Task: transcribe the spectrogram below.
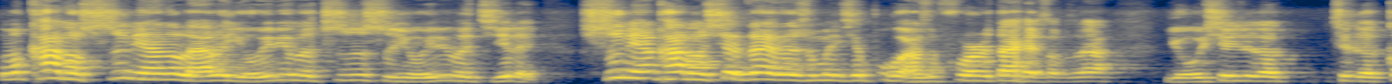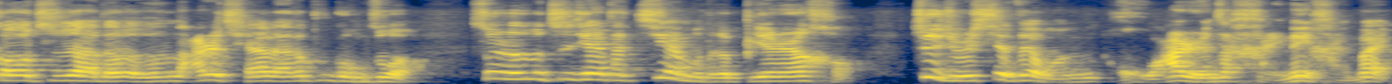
那么看到十年的来了，有一定的知识，有一定的积累。十年看到现在的什么一些，不管是富二代怎么的，有一些这个这个高知啊等等，都拿着钱来的不工作。所以说他们之间他见不得别人好，这就是现在我们华人在海内海外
